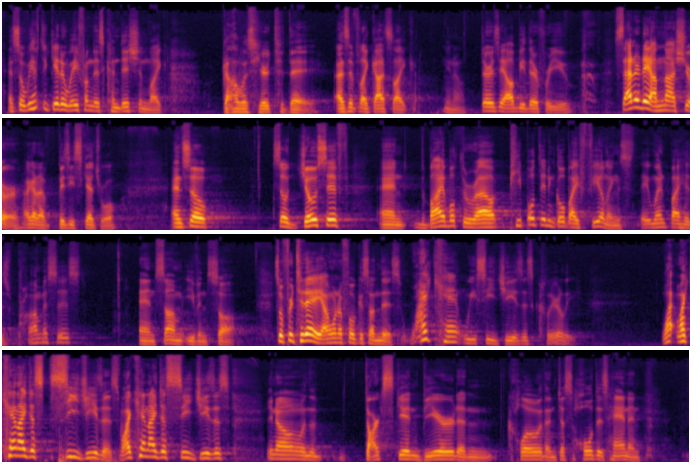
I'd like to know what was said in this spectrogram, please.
And so we have to get away from this condition like, God was here today, as if like God's like, you know, Thursday I'll be there for you. Saturday, I'm not sure. I got a busy schedule. And so, so Joseph and the Bible throughout, people didn't go by feelings, they went by his promises, and some even saw. So for today, I want to focus on this. Why can't we see Jesus clearly? Why, why can't I just see Jesus? Why can't I just see Jesus, you know, in the dark skin, beard, and clothes, and just hold his hand and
